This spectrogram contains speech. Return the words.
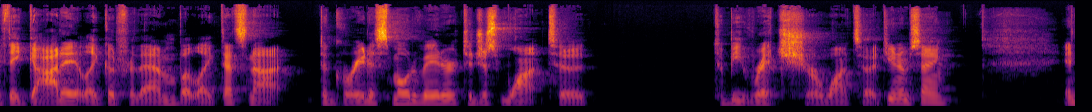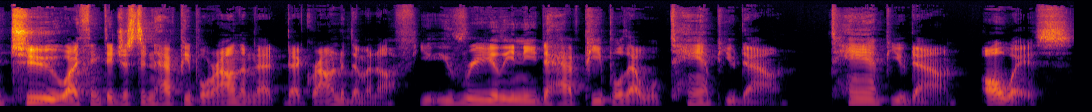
if they got it, like good for them. But like that's not the greatest motivator to just want to to be rich or want to. Do you know what I'm saying? And two, I think they just didn't have people around them that that grounded them enough. You you really need to have people that will tamp you down tamp you down always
